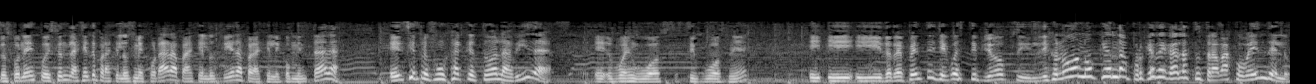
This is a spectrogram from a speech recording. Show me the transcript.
los ponía a disposición de la gente para que los mejorara, para que los viera, para que le comentara. Él siempre fue un hacker toda la vida, buen Woz, Steve Wozniak. Y, y, y, de repente llegó Steve Jobs y le dijo, no, no, ¿qué anda? ¿Por qué regalas tu trabajo? Véndelo.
